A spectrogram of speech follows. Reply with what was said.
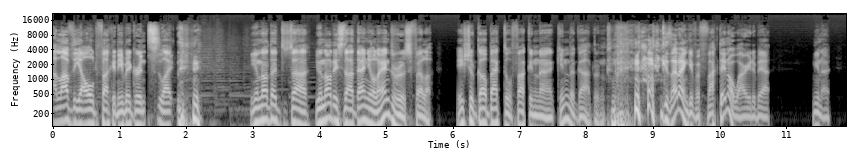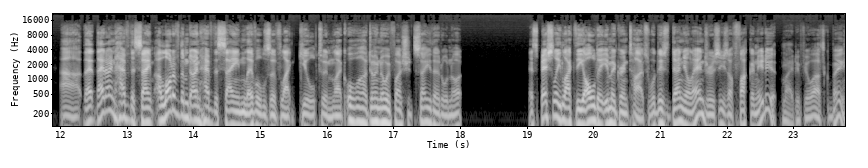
I love the old fucking immigrants. Like, you know that uh, you know this uh, Daniel Andrews fella. He should go back to fucking uh, kindergarten because they don't give a fuck. They're not worried about, you know, uh, they they don't have the same. A lot of them don't have the same levels of like guilt and like, oh, I don't know if I should say that or not. Especially like the older immigrant types. Well, this Daniel Andrews, he's a fucking idiot, mate. If you ask me,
